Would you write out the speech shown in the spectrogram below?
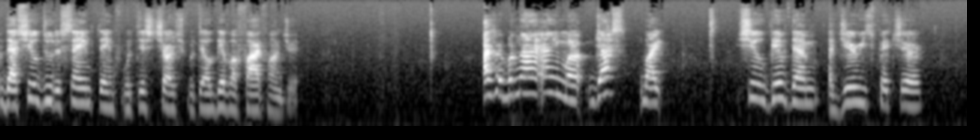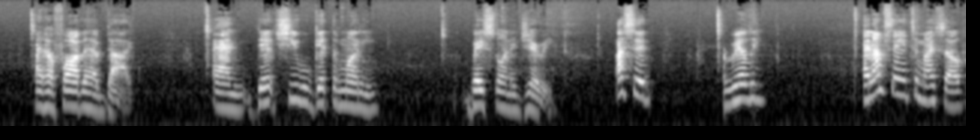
that she'll do the same thing with this church, but they'll give her 500. I said, but not anymore. That's like she'll give them a jury's picture and her father have died. And that she will get the money based on a jury. I said, really? And I'm saying to myself,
